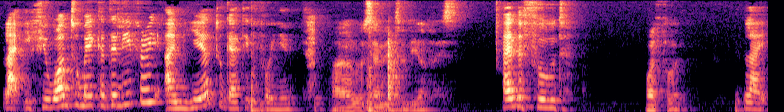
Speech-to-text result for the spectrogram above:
Like, if you want to make a delivery, I'm here to get it for you. I always send it to the office. And the food, What food? like,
